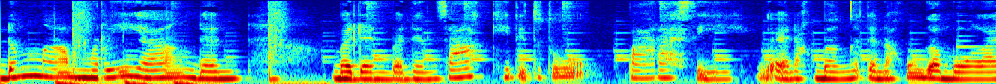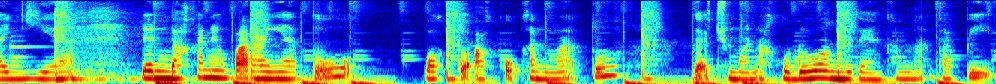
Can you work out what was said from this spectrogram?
demam meriang dan badan-badan sakit. Itu tuh parah sih gak enak banget dan aku gak mau lagi ya. Dan bahkan yang parahnya tuh waktu aku kena tuh gak cuman aku doang gitu yang kena tapi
